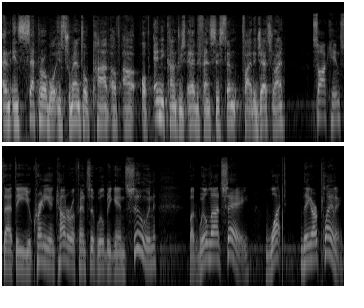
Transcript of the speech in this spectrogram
an inseparable, instrumental part of our of any country's air defense system, fighter jets, right? Sak hints that the Ukrainian counteroffensive will begin soon, but will not say what they are planning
